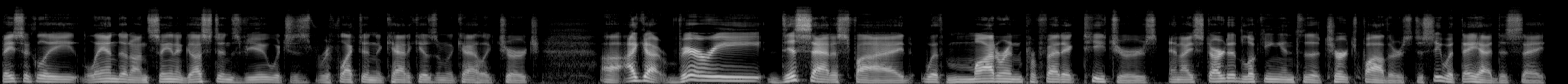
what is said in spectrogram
basically landed on St. Augustine's view, which is reflected in the Catechism of the Catholic Church, uh, I got very dissatisfied with modern prophetic teachers, and I started looking into the church fathers to see what they had to say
